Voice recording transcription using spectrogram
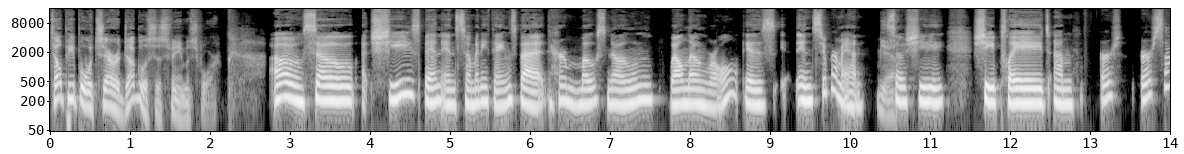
Tell people what Sarah Douglas is famous for. Oh, so she's been in so many things, but her most known, well-known role is in Superman. Yeah. So she she played um Ur- Ursa,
